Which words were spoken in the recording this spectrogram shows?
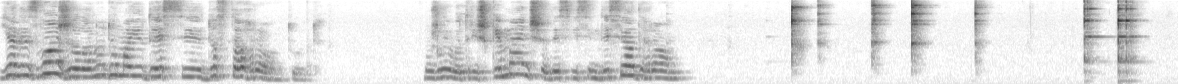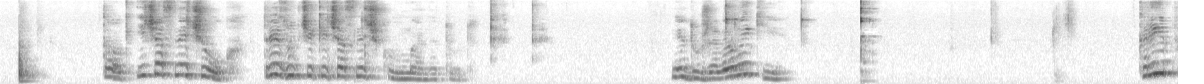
я не зважила, ну, думаю, десь е, до 100 грам тут. Можливо, трішки менше, десь 80 грам. Так, і часничок. Три зубчики часничку в мене тут. Не дуже великі. Кріп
